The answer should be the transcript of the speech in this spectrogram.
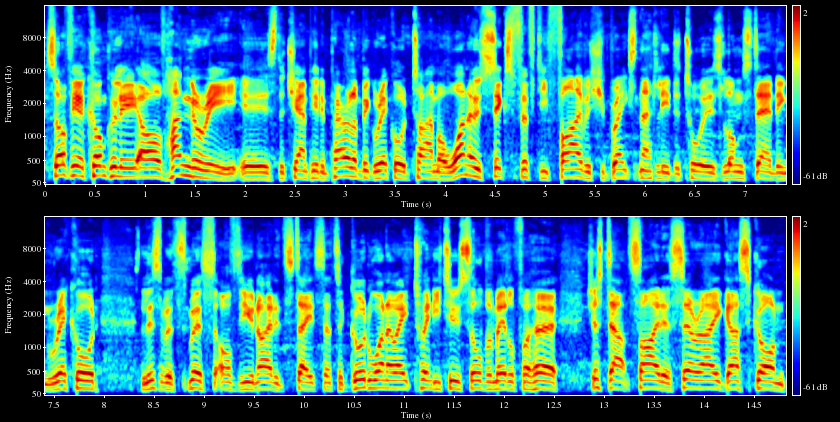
Zsofia Konkoly of Hungary is the champion in Paralympic record timer 106.55 as she breaks Natalie du Toit's long-standing record. Elizabeth Smith of the United States, that's a good 108.22 silver medal for her, just outside of Sarai Gascon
